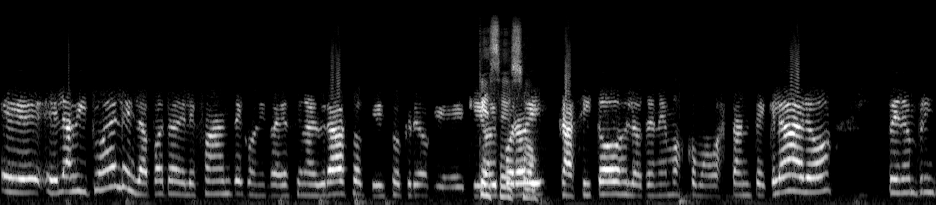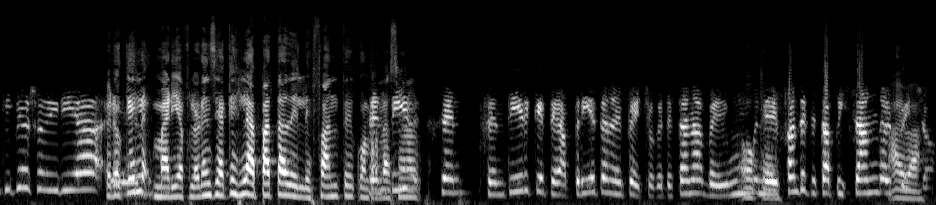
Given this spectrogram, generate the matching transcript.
eh, el habitual es la pata de elefante con irradiación al brazo, que eso creo que, que hoy por hoy casi todos lo tenemos como bastante claro pero en principio yo diría... ¿Pero qué es, eh, María Florencia, qué es la pata de elefante con relación a...? sentir que te aprieta en el pecho, que te están... Un elefante te está pisando el pecho.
